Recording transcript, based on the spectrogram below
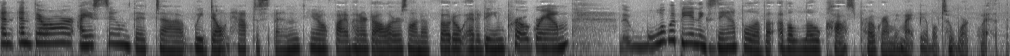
and and there are. I assume that uh, we don't have to spend you know five hundred dollars on a photo editing program. What would be an example of a, of a low cost program we might be able to work with?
